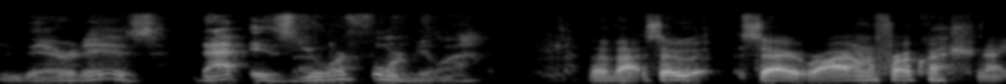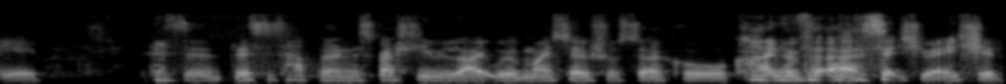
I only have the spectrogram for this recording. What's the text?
And there it is. That is your formula. Love that. So, so right, I want to throw a question at you because this has happened, especially like with my social circle kind of uh, situation.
